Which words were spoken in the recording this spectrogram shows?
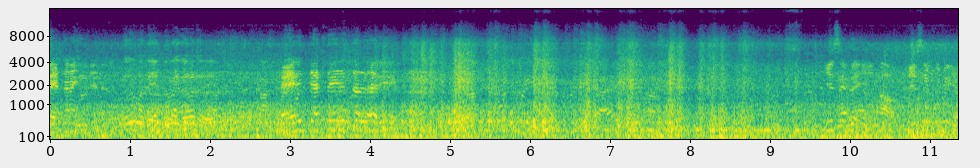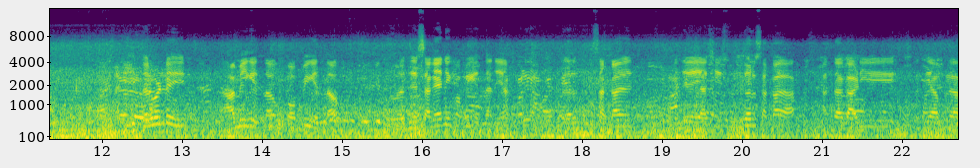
येताना घेऊन येणार म्हणते, तयारीत त्यात तयारीत चालला तर मंडळी आम्ही घेतला कॉफी घेतला. म्हणजे सगळ्यांनी कॉफी घेतला नाही तर सकाळ म्हणजे अशी सुंदर सकाळ. आता गाडी म्हणजे आपल्या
